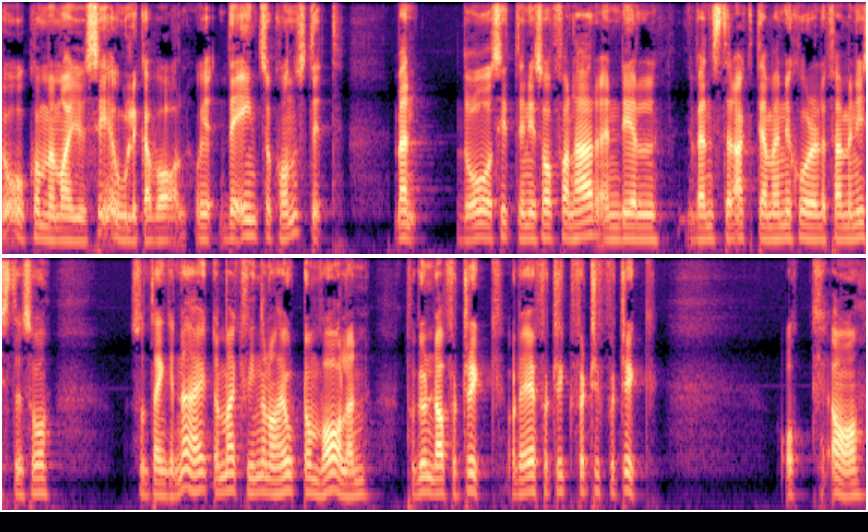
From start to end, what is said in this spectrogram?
då kommer man ju se olika val och det är inte så konstigt. Men då sitter ni i soffan här, en del vänsteraktiga människor eller feminister så, som tänker nej, de här kvinnorna har gjort de valen på grund av förtryck och det är förtryck, förtryck, förtryck. Och ja,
